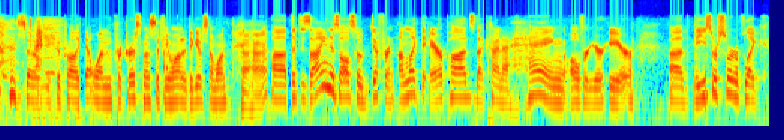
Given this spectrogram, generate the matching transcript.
so you could probably get one for Christmas if you wanted to give someone. Uh-huh. Uh, the design is also different. Unlike the AirPods that kind of hang over your ear, uh, these are sort of like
